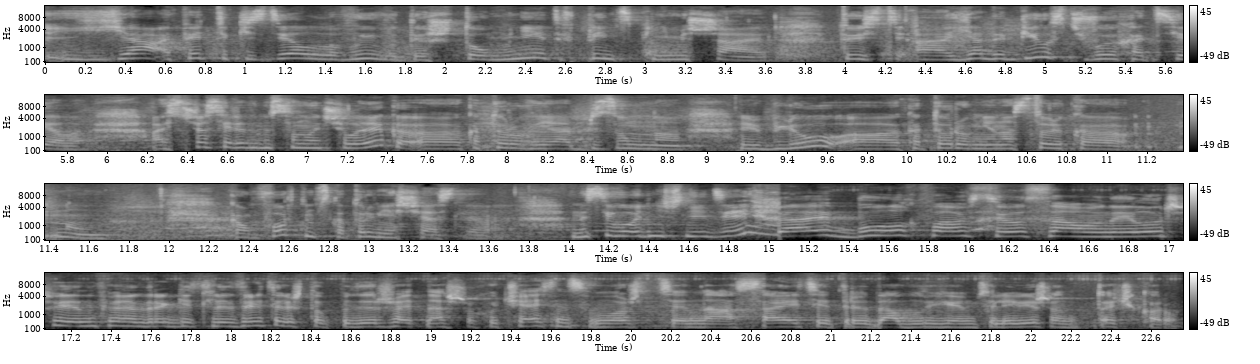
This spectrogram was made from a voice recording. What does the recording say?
я, опять-таки, сделала выводы, что мне это, в принципе, не мешает. То есть, я добилась, чего я хотела. А сейчас рядом со мной человек, которого я безумно люблю, который мне настолько ну, комфортным, с которым я счастлива. На сегодняшний день... Дай бог вам всего самого наилучшего. Я напоминаю, дорогие телезрители, чтобы поддержать наших участниц, вы можете на сайте www.television.ru.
